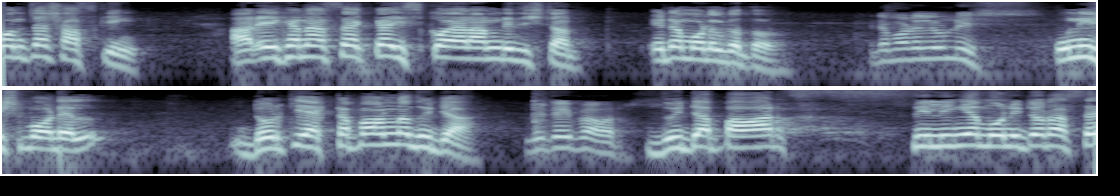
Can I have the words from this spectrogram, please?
পঞ্চাশ আস্কিং আর এখানে আছে একটা স্কোয়ার আনরেজিস্টার্ড এটা মডেল কত? এটা মডেল উনিশ। উনিশ মডেল ডোর কি একটা পাওয়ার না দুইটা? দুইটাই পাওয়ার দুইটা পাওয়ার সিলিং এ মনিটর আছে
